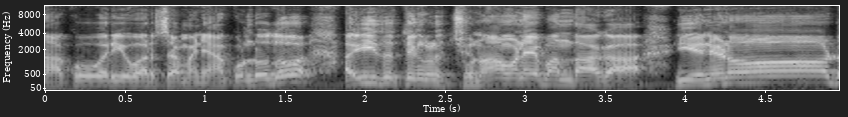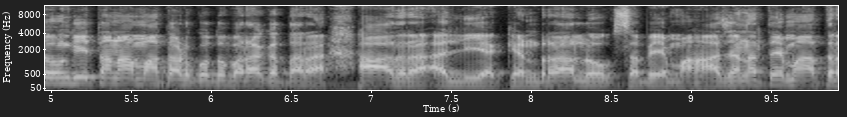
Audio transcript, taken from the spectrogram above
ನಾಲ್ಕೂವರೆ ವರ್ಷ ಮನೆ ಹಾಕೊಂಡೋದು, ಐದು ತಿಂಗಳು ಚುನಾವಣೆ ಬಂದಾಗ ಏನೇನೋ ಡೊಂಗಿತನ ಮಾತಾಡ್ಕೋತ ಬರಾಕತ್ತಾರ. ಆದ್ರೆ ಅಲ್ಲಿಯ ಕೆನರಾ ಲೋಕಸಭೆ ಮಹಾಜನತೆ ಮಾತ್ರ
